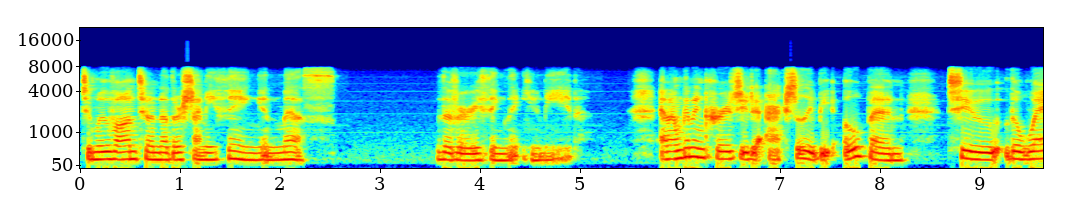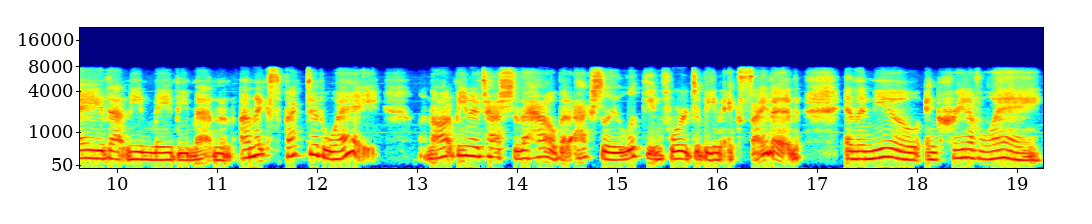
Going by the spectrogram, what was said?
to move on to another shiny thing and miss the very thing that you need. And I'm going to encourage you to actually be open to the way that need may be met in an unexpected way. Not being attached to the how, but actually looking forward to being excited in the new and creative way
